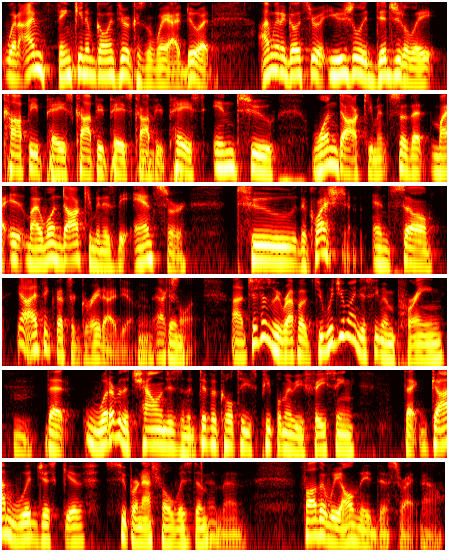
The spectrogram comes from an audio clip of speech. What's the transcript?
when I'm thinking of going through it, because the way I do it, I'm going to go through it usually digitally, copy paste, copy paste, copy paste into one document, so that my my one document is the answer to the question. And so, yeah, I think that's a great idea. Excellent. Uh, just as we wrap up, do, would you mind just even praying hmm. that whatever the challenges and the difficulties people may be facing, that God would just give supernatural wisdom? Amen. Father, we all need this right now.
